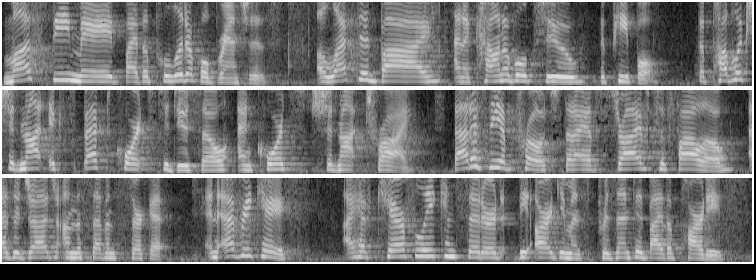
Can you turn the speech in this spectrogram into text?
must be made by the political branches, elected by and accountable to the people. The public should not expect courts to do so, and courts should not try. That is the approach that I have strived to follow as a judge on the Seventh Circuit. In every case, I have carefully considered the arguments presented by the parties,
